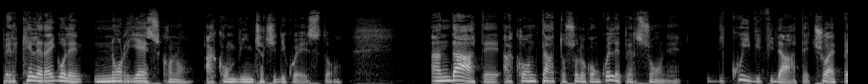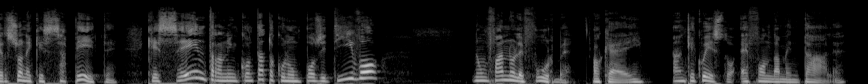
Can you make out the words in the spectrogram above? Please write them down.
perché le regole non riescono a convincerci di questo. Andate a contatto solo con quelle persone di cui vi fidate, cioè persone che sapete che se entrano in contatto con un positivo non fanno le furbe, ok? Anche questo è fondamentale.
